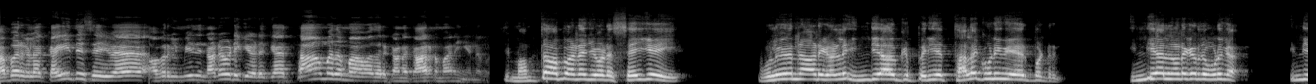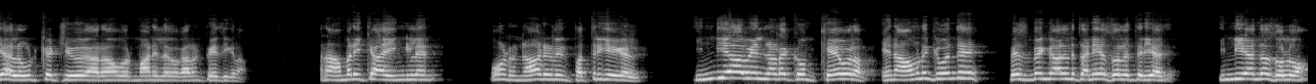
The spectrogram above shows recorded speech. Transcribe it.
நபர்களை கைது செய்வ அவர்கள் மீது நடவடிக்கை எடுக்க தாமதமாவதற்கான காரணமா நீங்க என்ன மம்தா பானர்ஜியோட செய்கை. உலக நாடுகளில் இந்தியாவுக்கு பெரிய தலைக்குனிவு ஏற்பட்டிருக்கு. இந்தியாவில் நடக்கிறத விடுங்க. இந்தியாவில் உட்கட்சி விவகாரம் ஒரு மாநில விவகாரம் பேசிக்கலாம். ஆனால் அமெரிக்கா இங்கிலாந்து போன்ற நாடுகளின் பத்திரிகைகள் இந்தியாவில் நடக்கும் கேவலம். ஏன்னா அவனுக்கு வந்து வெஸ்ட் பெங்கால்னு தனியாக சொல்ல தெரியாது. இந்தியான்னு தான் சொல்லுவான்.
